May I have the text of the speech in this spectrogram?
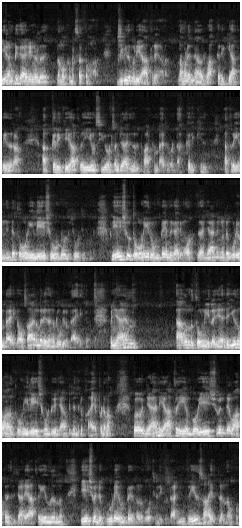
ഈ രണ്ട് കാര്യങ്ങൾ നമുക്കും പ്രസക്തമാണ്. ജീവിതം ഒരു യാത്രയാണ്. നമ്മളെല്ലാവരും അക്കരയ്ക്ക് യാത്ര ചെയ്യുന്നവരാണ്. അക്കരയ്ക്ക് യാത്ര ചെയ്യും സിയോൺ സഞ്ചാരി എന്നൊരു പാട്ടുണ്ടായിരുന്നു. പണ്ട് അക്കരയ്ക്ക് യാത്ര ചെയ്യും നിന്റെ തോണിയിൽ യേശു ഉണ്ടോ എന്ന് ചോദ്യമുണ്ട് അപ്പോൾ യേശു തോണിയിലുണ്ട് എന്ന കാര്യം ഓർക്കുക ഞാൻ നിങ്ങളുടെ കൂടെ ഉണ്ടായിരിക്കും. അവസാനം വരെ നിങ്ങളുടെ കൂടെ ഉണ്ടായിരിക്കും. അപ്പം ഞാൻ ആകുന്ന തോണിയിൽ എന്റെ ജീവിതമാകുന്ന തോണിയിൽ യേശു ഉണ്ട് ഞാൻ പിന്നെ എന്തിനു ഭയപ്പെടണം. അപ്പോൾ ഞാൻ യാത്ര ചെയ്യുമ്പോൾ യേശുവിന്റെ വാക്കിനനുസരിച്ചാണ് യാത്ര ചെയ്യുന്നതെന്നും യേശു എന്റെ കൂടെയുണ്ട് എന്നുള്ള ബോധ്യം എനിക്കുണ്ടാണ് ഇന്നത്തെ ഏത് സാഹചര്യത്തിലും നമുക്ക്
